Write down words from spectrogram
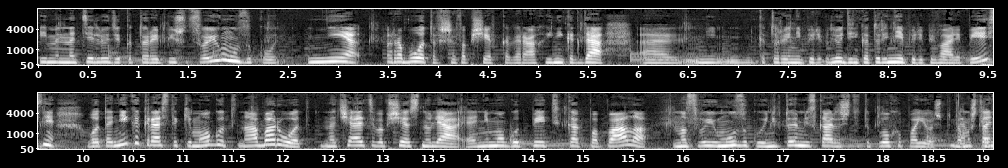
именно те люди, которые пишут свою музыку, не работавшие вообще в каверах и никогда, э, не- которые не пере- люди, которые не перепевали песни, вот они как раз-таки могут наоборот начать вообще с нуля, и они могут петь как попало на свою музыку, и никто им не скажет, что ты плохо поешь, потому Да, что они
